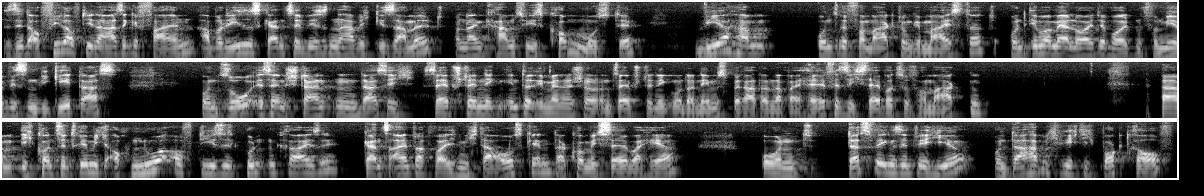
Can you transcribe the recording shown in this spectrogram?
sind auch viel auf die Nase gefallen, aber dieses ganze Wissen habe ich gesammelt und dann kam es, wie es kommen musste. Wir haben unsere Vermarktung gemeistert und immer mehr Leute wollten von mir wissen, wie geht das? Und so ist entstanden, dass ich selbstständigen Interim-Managern und selbstständigen Unternehmensberatern dabei helfe, sich selber zu vermarkten. Ähm, ich konzentriere mich auch nur auf diese Kundenkreise, ganz einfach, weil ich mich da auskenne, da komme ich selber her. Und deswegen sind wir hier und da habe ich richtig Bock drauf.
